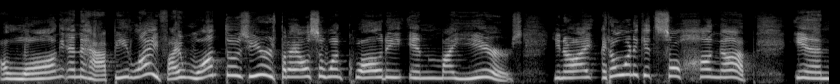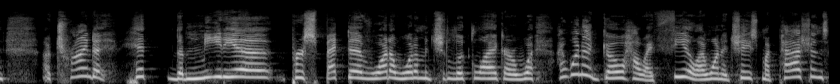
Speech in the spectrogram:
a long and happy life. I want those years, but I also want quality in my years. You know, I, I don't want to get so hung up in uh, trying to hit the media perspective, what a woman should look like, or what I want to go how I feel. I want to chase my passions,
